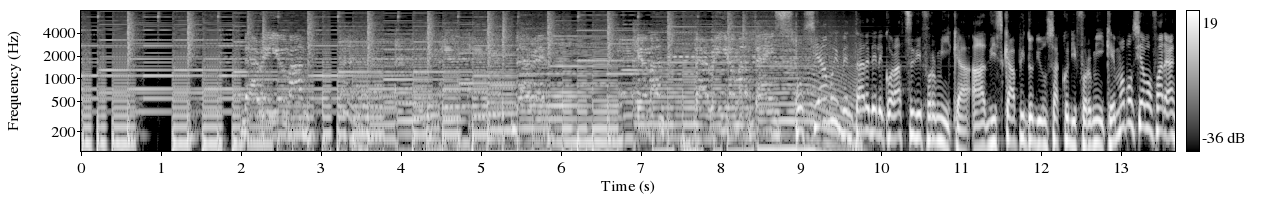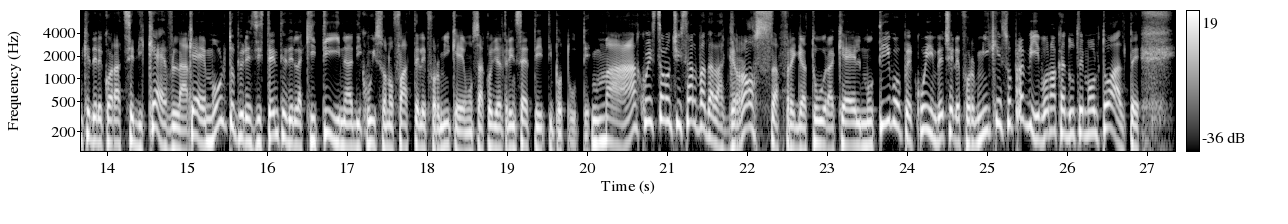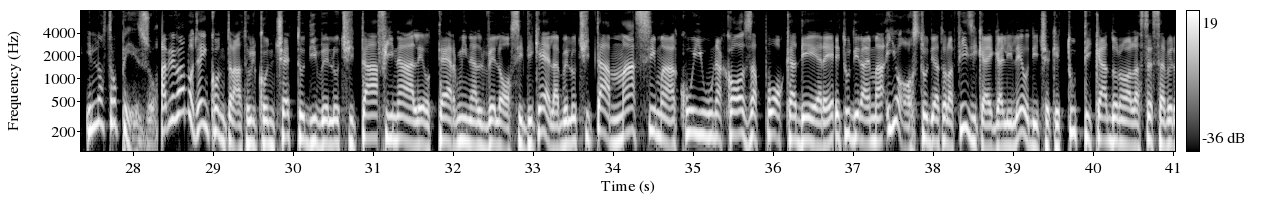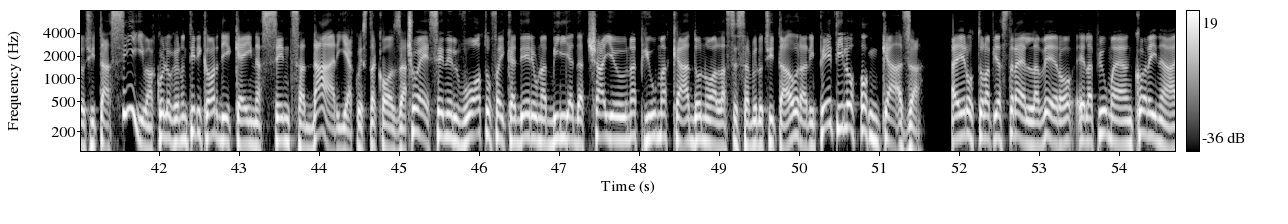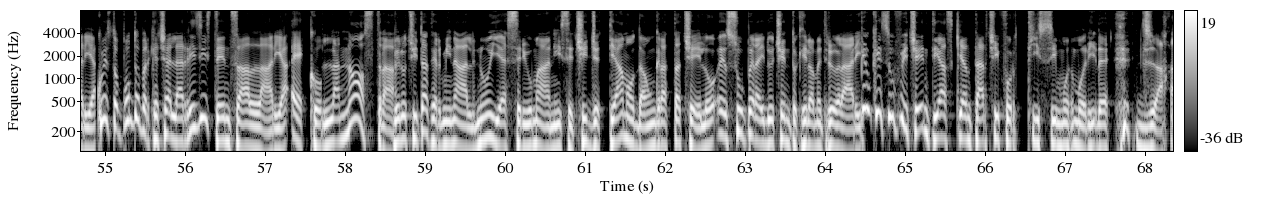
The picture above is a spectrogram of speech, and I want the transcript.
Inventare delle corazze di formica a discapito di un sacco di formiche, ma possiamo fare anche delle corazze di Kevlar, che è molto più resistente della chitina di cui sono fatte le formiche e un sacco di altri insetti, tipo tutti. Ma questo non ci salva dalla grossa fregatura, che è il motivo per cui invece le formiche sopravvivono a cadute molto alte. Il nostro peso. Avevamo già incontrato il concetto di velocità finale o terminal velocity, che è la velocità massima a cui una cosa può cadere. E tu dirai, ma io ho studiato la fisica e Galileo Galileo dice che tutti cadono alla stessa velocità. Sì, ma quello che non ti ricordi è che è in assenza d'aria questa cosa. Cioè, se nel vuoto fai cadere una biglia d'acciaio e una piuma, cadono alla stessa velocità. Ora ripetilo in casa. Hai rotto la piastrella, vero? E la piuma è ancora in aria. Questo appunto perché c'è la resistenza all'aria. Ecco, la nostra velocità terminale, noi esseri umani, se ci gettiamo da un grattacielo, supera i 200 km h Più che sufficienti a schiantarci fortissimo e morire già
